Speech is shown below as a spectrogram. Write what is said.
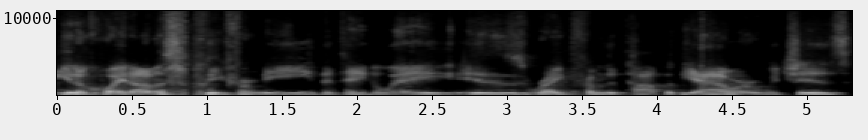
you know, quite honestly, for me, the takeaway is right from the top of the hour, which is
